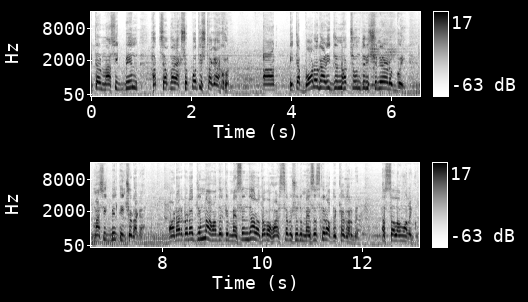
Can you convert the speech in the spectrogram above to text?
এটার মাসিক বিল হচ্ছে আপনার একশো পঁচিশ টাকা এখন। আর এটা বড় গাড়ির জন্য হচ্ছে উনত্রিশশো নিরানব্বই, মাসিক বিল তিনশো টাকা। অর্ডার করার জন্য আমাদেরকে মেসেঞ্জার অথবা হোয়াটসঅ্যাপে শুধু মেসেজ করে অপেক্ষা করবেন। আসসালামু আলাইকুম।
